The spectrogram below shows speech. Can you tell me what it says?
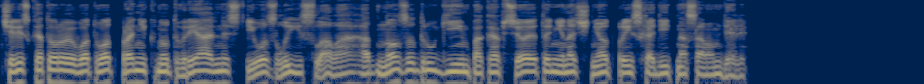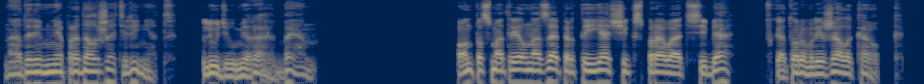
через которую вот-вот проникнут в реальность его злые слова, одно за другим, пока все это не начнет происходить на самом деле. Надо ли мне продолжать или нет? Люди умирают, Бен. Он посмотрел на запертый ящик справа от себя, в котором лежала коробка.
